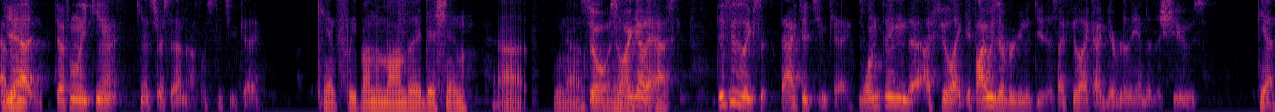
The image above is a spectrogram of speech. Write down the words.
I mean, yeah, definitely can't can't stress that enough. Let's do two K. can't sleep on the Mamba edition. Uh, you know. So, so I gotta ask. This is like back to 2K. One thing that I feel like if I was ever gonna do this, I feel like I'd get really into the shoes. Yeah.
